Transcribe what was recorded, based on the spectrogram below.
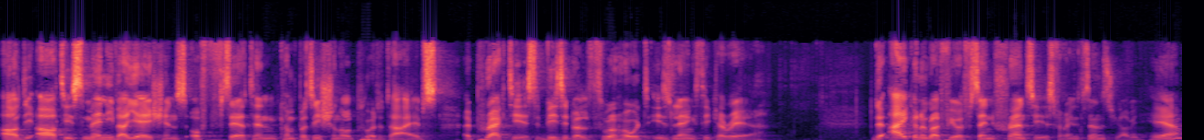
are the artist's many variations of certain compositional prototypes, a practice visible throughout his lengthy career. The iconography of St. Francis, for instance, you have it here,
